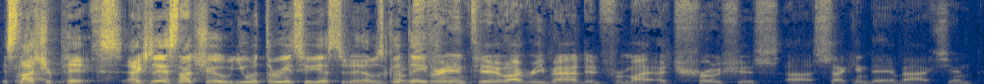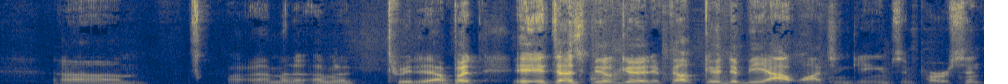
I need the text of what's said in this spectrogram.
It's not your picks. Actually, that's not true. You went three and two yesterday. That was a good was day for three you. and two. I rebounded from my atrocious uh, second day of action. Um, I'm gonna I'm gonna tweet it out, but it, it does feel good. It felt good to be out watching games in person,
